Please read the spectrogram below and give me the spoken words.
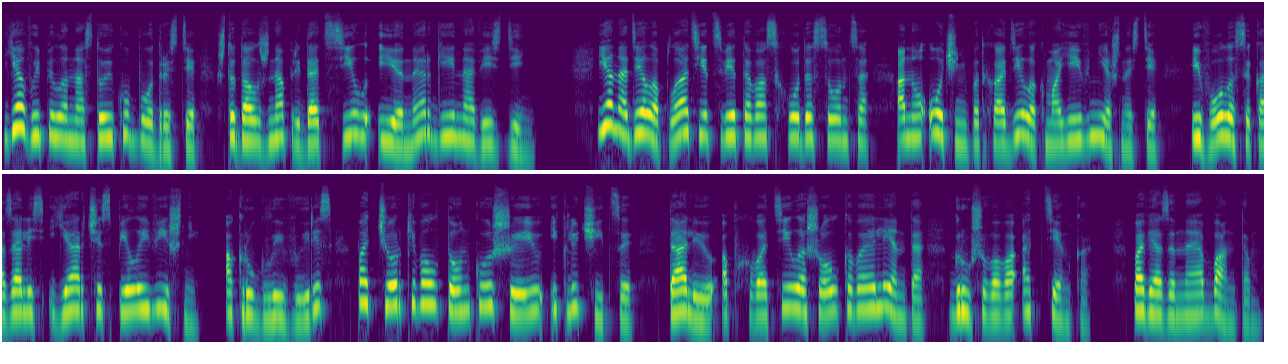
я выпила настойку бодрости, что должна придать сил и энергии на весь день. Я надела платье цвета восхода солнца, оно очень подходило к моей внешности, и волосы казались ярче спелой вишни. Округлый вырез подчеркивал тонкую шею и ключицы, талию обхватила шелковая лента грушевого оттенка. повязанная бантом.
